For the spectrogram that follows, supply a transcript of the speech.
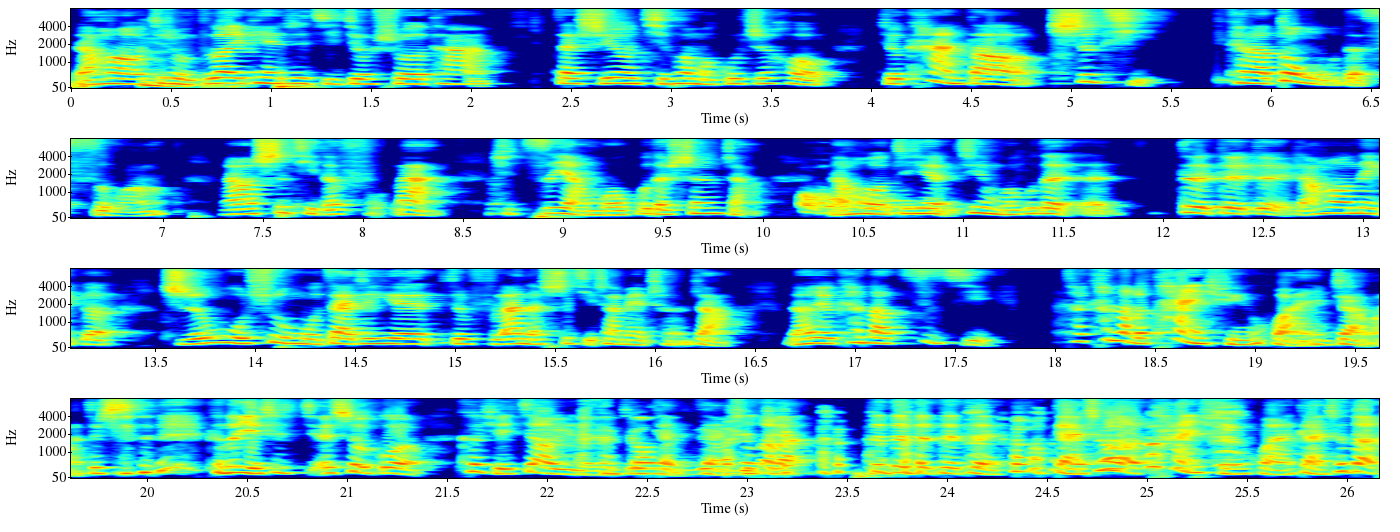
然后就是我读到一篇日记，就说他在食用奇幻蘑菇之后，就看到尸体，看到动物的死亡，然后尸体的腐烂，去滋养蘑菇的生长。然后这些这些蘑菇的呃，对对对，然后那个植物树木在这些就腐烂的尸体上面成长，然后又看到自己，他看到了碳循环，你知道吗？就是 可能也是呃受过科学教育的人，就感感受到了，对对对对对，感受到碳循环，感受到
